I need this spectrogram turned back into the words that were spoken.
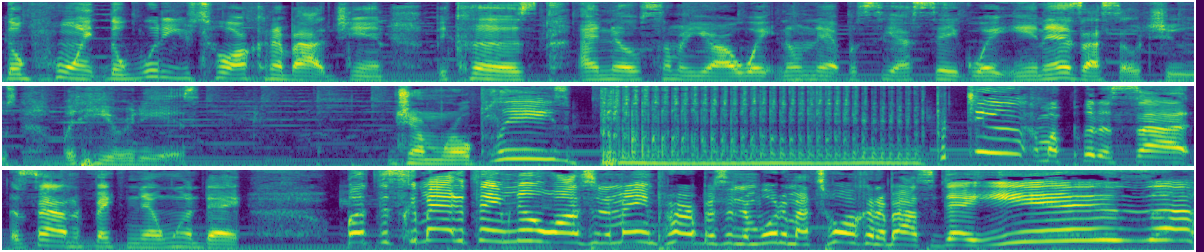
the point, the what are you talking about, Jen? Because I know some of y'all are waiting on that, but see, I segue in as I so choose. But here it is. Drum roll, please. I'm gonna put aside a sound effect in there one day. But the schematic theme nuance and the main purpose and what am I talking about today is uh,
